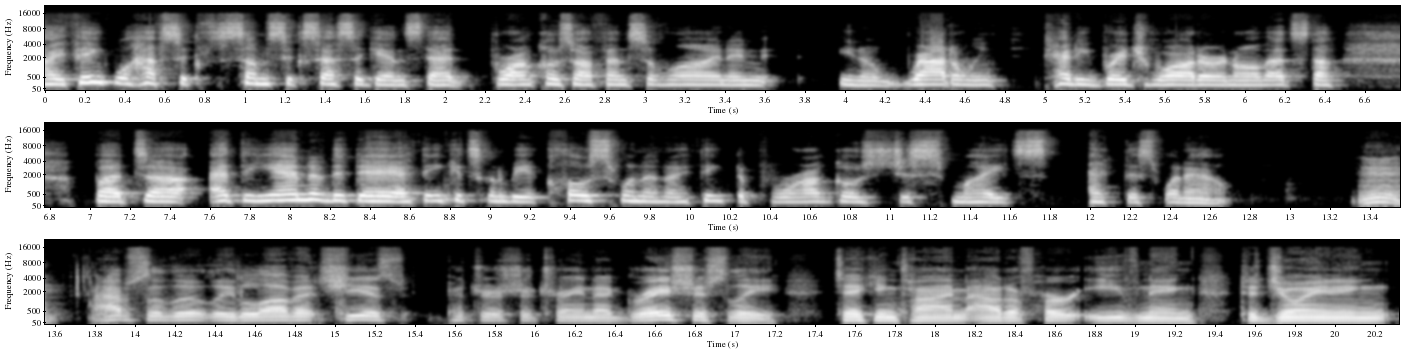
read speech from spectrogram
I think we'll have su- some success against that Broncos offensive line and you know rattling Teddy Bridgewater and all that stuff. But uh, at the end of the day, I think it's going to be a close one, and I think the Broncos just might act this one out. Mm, absolutely love it. She is Patricia Traina graciously taking time out of her evening to joining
